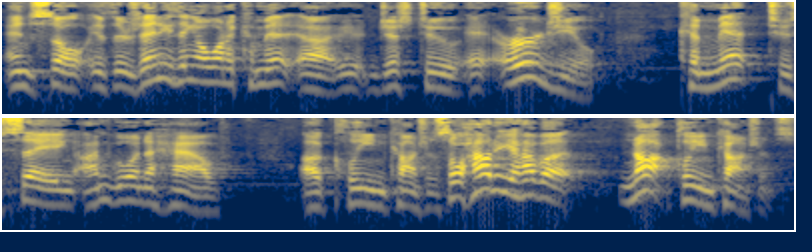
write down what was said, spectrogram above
And so if there's anything I want to commit, uh, just to urge you, commit to saying, I'm going to have a clean conscience. So how do you have a not clean conscience?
